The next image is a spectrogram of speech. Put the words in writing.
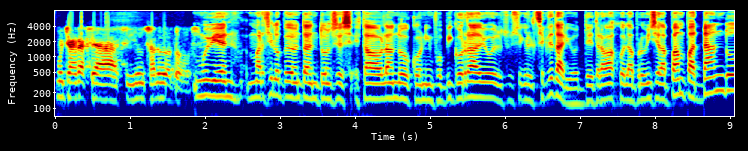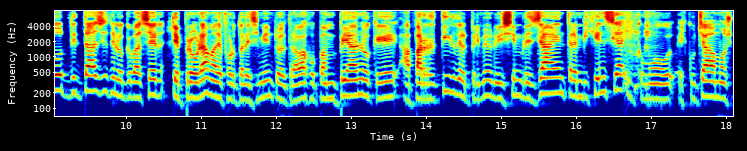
Muchas gracias y un saludo a todos. Muy bien, Marcelo Pedonta entonces estaba hablando con Infopico Radio, el, el, secretario de Trabajo de la provincia de La Pampa, dando detalles de lo que va a ser este programa de fortalecimiento del trabajo pampeano que a partir del 1 de diciembre ya entra en vigencia y como escuchábamos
